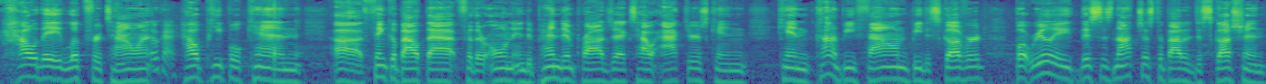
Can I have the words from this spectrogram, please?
how they look for talent Okay. how people can uh, think about that for their own independent projects how actors can can kind of be found be discovered. But really this is not just about a discussion.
